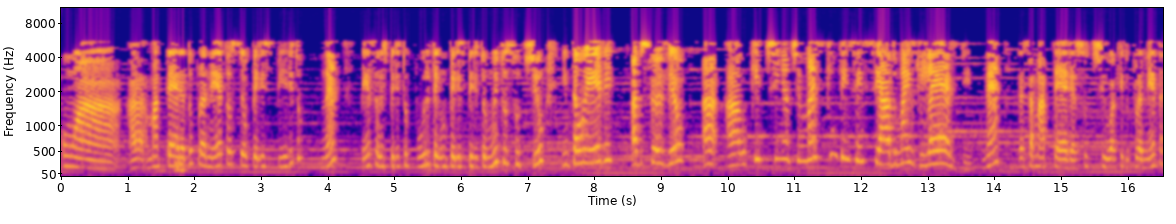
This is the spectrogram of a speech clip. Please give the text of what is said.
com a, a matéria do planeta o seu perispírito, né? Pensa, o espírito puro tem um perispírito muito sutil, então ele absorveu a, a, o que tinha de mais quintessenciado, mais leve, né? Dessa matéria sutil aqui do planeta,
